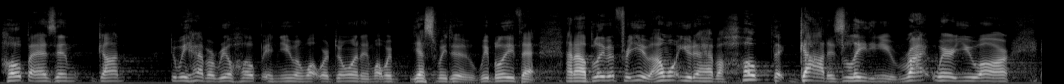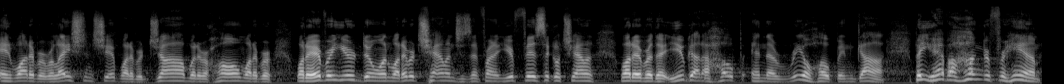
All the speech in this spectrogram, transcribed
Hope as in God do we have a real hope in you and what we're doing and what we yes we do. We believe that. And i believe it for you. I want you to have a hope that god is leading you right where you are in whatever relationship whatever job whatever home whatever whatever you're doing whatever challenges in front of you your physical challenge whatever that you got a hope and the real hope in god. But you have a hunger for him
